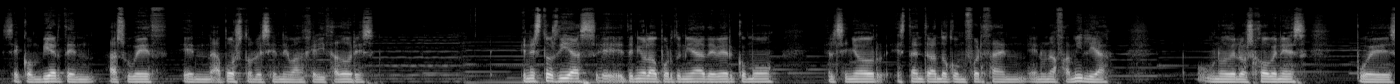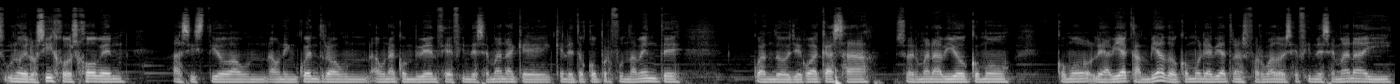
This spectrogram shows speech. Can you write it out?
se convierten a su vez en apóstoles, en evangelizadores. En estos días eh, he tenido la oportunidad de ver cómo el Señor está entrando con fuerza en, una familia. Uno de los jóvenes, pues uno de los hijos joven, asistió a un, encuentro, a, una convivencia de fin de semana que, que le tocó profundamente. Cuando llegó a casa, su hermana vio cómo cómo le había cambiado, cómo le había transformado ese fin de semana y,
